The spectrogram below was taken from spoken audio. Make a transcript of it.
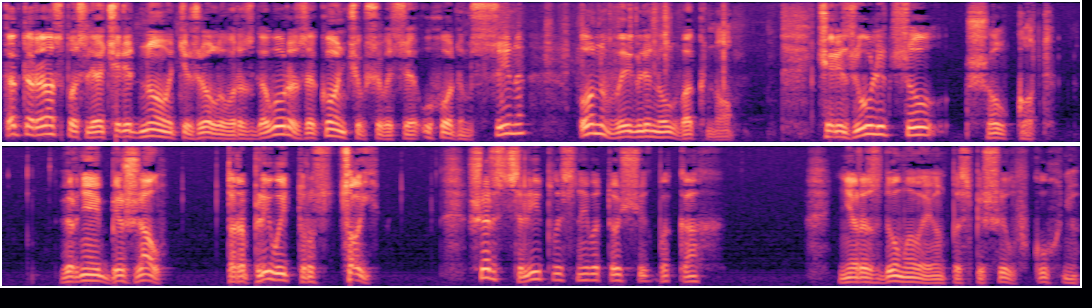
Как-то раз после очередного тяжелого разговора, закончившегося уходом сына, он выглянул в окно. Через улицу шел кот. Вернее, бежал, торопливой трусцой. Шерсть слиплась на его тощих боках. Не раздумывая, он поспешил в кухню.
